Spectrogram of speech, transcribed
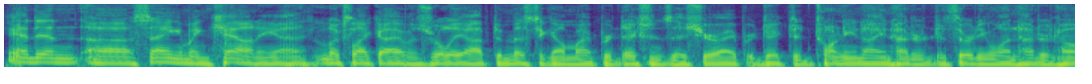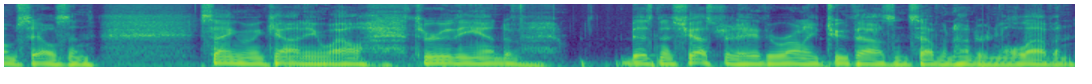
And in uh, Sangamon County, uh, it looks like I was really optimistic on my predictions this year. I predicted 2,900 to 3,100 home sales in Sangamon County. Well, through the end of business yesterday, there were only 2,711.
